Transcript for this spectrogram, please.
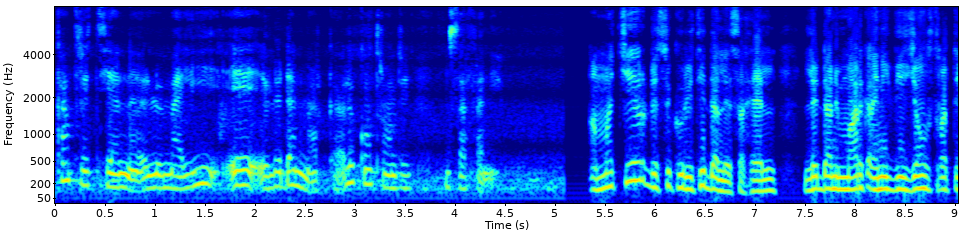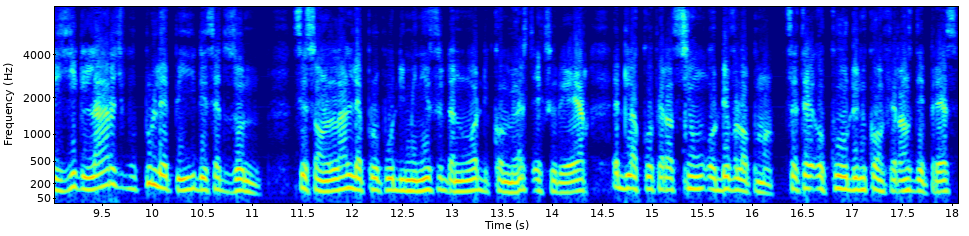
qu'entretiennent le Mali et le Danemark. Le compte rendu, Moussa Fani. En matière de sécurité dans le Sahel, le Danemark a une vision stratégique large pour tous les pays de cette zone. Ce sont là les propos du ministre danois du Commerce extérieur et de la coopération au développement. C'était au cours d'une conférence de presse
